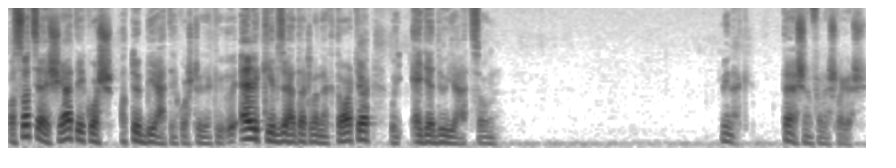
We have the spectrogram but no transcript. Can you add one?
A szociális játékos a többi játékos érdekli. Ő elképzelhetetlenek tartja, hogy egyedül játszon. Minek? Teljesen felesleges.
